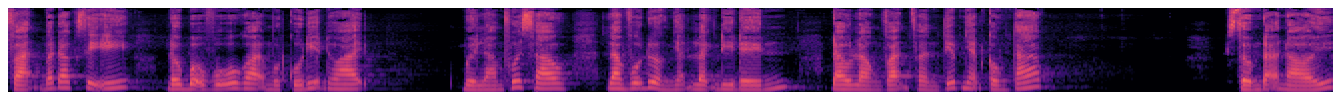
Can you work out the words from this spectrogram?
Vạn bất đắc dĩ, Lô Bộ Vũ gọi một cú điện thoại. 15 phút sau, Lam Vũ Đường nhận lệnh đi đến, đau lòng vạn phần tiếp nhận công tác. Sớm đã nói,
